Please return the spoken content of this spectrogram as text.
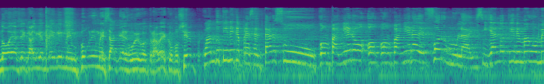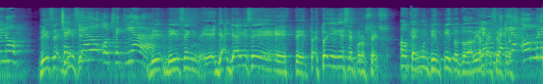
No vaya a ser que alguien venga y me impugne y me saque el juego otra vez, como siempre. ¿Cuándo tiene que presentar su compañero o compañera de fórmula? Y si ya lo tiene más o menos Dice, dice- chequeado o chequeada. Di- Dicen, eh, ya, ya hice, este, to- estoy en ese proceso. Ok. Tengo un tiempito todavía ¿Le para ese gustaría hombre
